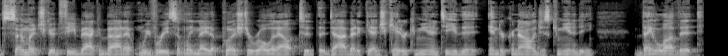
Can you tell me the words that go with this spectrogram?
so much good feedback about it. We've recently made a push to roll it out to the diabetic educator community, the endocrinologist community. They love it.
